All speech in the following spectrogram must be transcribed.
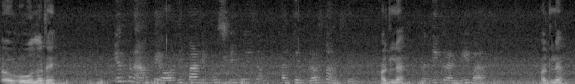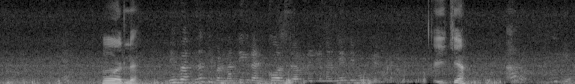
તો હું નથી? તો એટલે? એટલે? હું એટલે? વિવાદ નથી પણ મારા દીકરાને કોલ છે એટલે એટલે મારે મહેંદી મૂકવી પડે ઈ ક્યાં આરો, થઈ ગયા.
